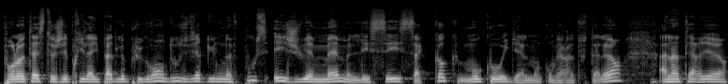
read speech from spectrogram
Pour le test, j'ai pris l'iPad le plus grand, 12,9 pouces, et je lui ai même laissé sa coque Moco également, qu'on verra tout à l'heure. À l'intérieur,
